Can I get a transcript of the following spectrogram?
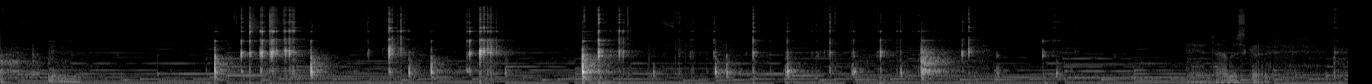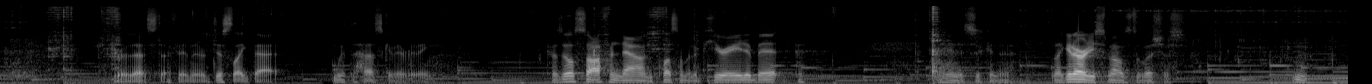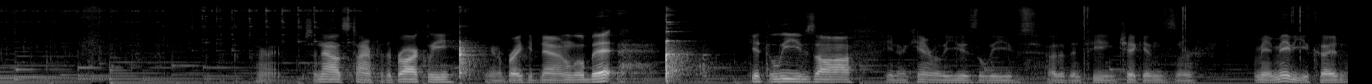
In there just like that with the husk and everything. Because it'll soften down, plus I'm gonna puree it a bit. And it's just gonna, like it already smells delicious. Mm. All right, so now it's time for the broccoli. I'm gonna break it down a little bit. Get the leaves off. You know, you can't really use the leaves other than feeding chickens or, I mean, maybe you could.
